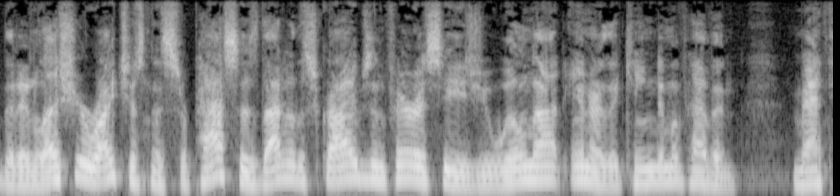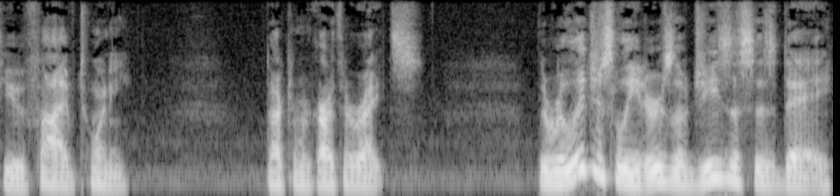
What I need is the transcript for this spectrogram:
that unless your righteousness surpasses that of the scribes and Pharisees, you will not enter the kingdom of heaven. Matthew 5:20. Dr. MacArthur writes, The religious leaders of Jesus' day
